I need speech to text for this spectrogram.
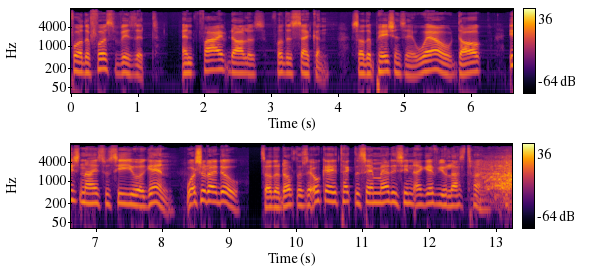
for the first visit and $5 for the second. So the patient said, Well, doc, it's nice to see you again. What should I do? So the doctor said, Okay, take the same medicine I gave you last time.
